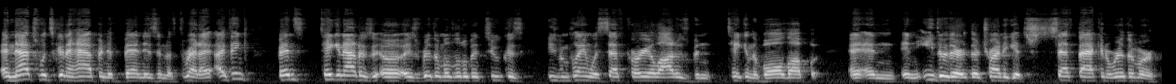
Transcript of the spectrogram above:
and that's what's going to happen if Ben isn't a threat. I, I think Ben's taken out his, uh, his rhythm a little bit too because he's been playing with Seth Curry a lot, who's been taking the ball up, and, and, and either they're they're trying to get Seth back in a rhythm or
